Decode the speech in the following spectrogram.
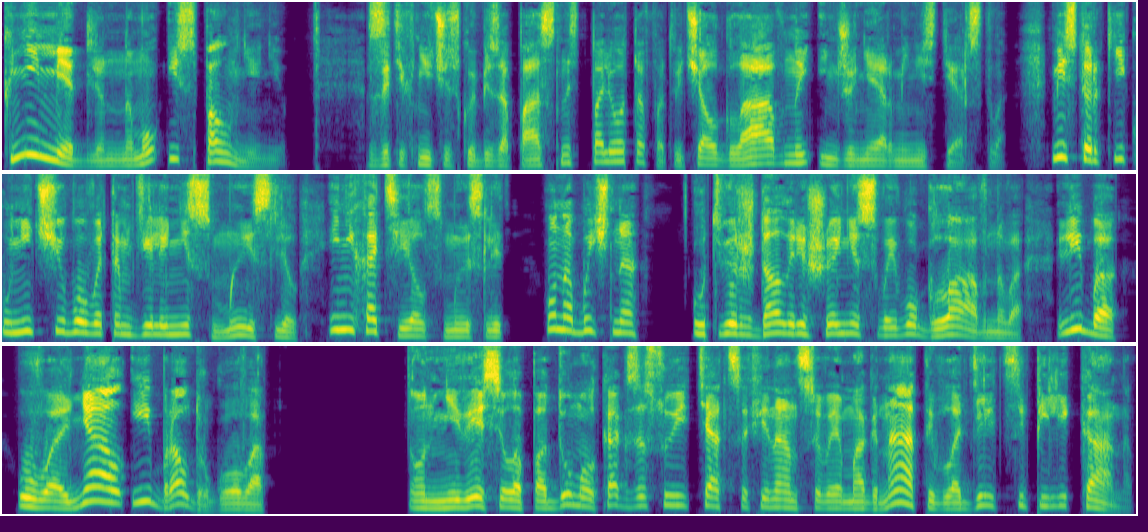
«к немедленному исполнению». За техническую безопасность полетов отвечал главный инженер министерства. Мистер Кику ничего в этом деле не смыслил и не хотел смыслить. Он обычно утверждал решение своего главного, либо увольнял и брал другого. Он невесело подумал, как засуетятся финансовые магнаты, владельцы пеликанов.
